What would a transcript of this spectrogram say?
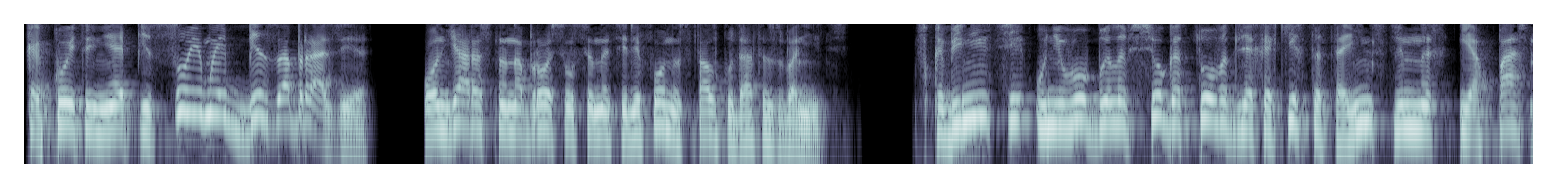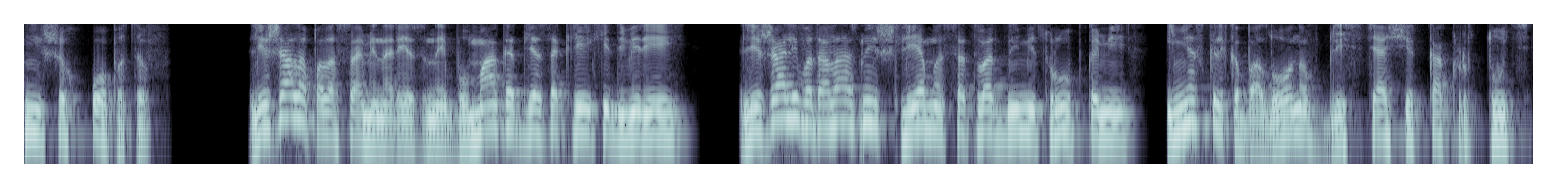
Какое-то неописуемое безобразие. Он яростно набросился на телефон и стал куда-то звонить. В кабинете у него было все готово для каких-то таинственных и опаснейших опытов. Лежала полосами нарезанная бумага для заклейки дверей, лежали водолазные шлемы с отводными трубками и несколько баллонов, блестящих как ртуть,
